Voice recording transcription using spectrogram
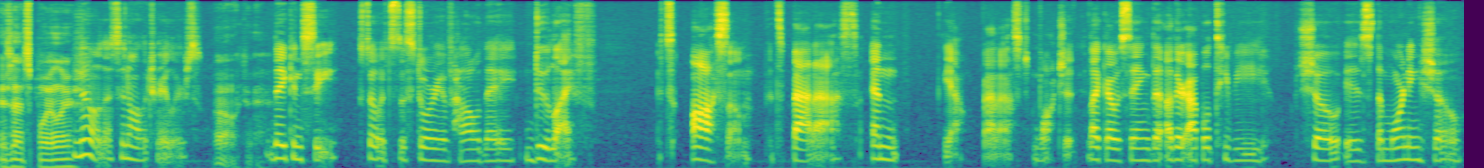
is that spoiler no, that's in all the trailers. oh okay They can see. So it's the story of how they do life. It's awesome. It's badass. And yeah, badass. Watch it. Like I was saying, the other Apple TV show is The Morning Show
